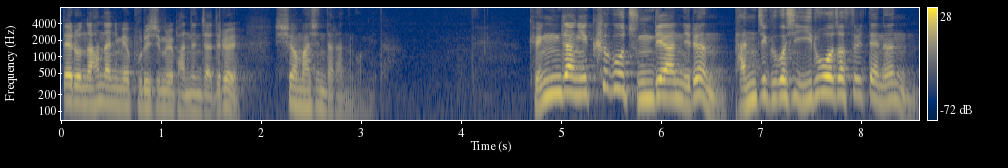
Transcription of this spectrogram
때로는 하나님의 부르심을 받는 자들을 시험하신다라는 겁니다. 굉장히 크고 중대한 일은 단지 그것이 이루어졌을 때는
